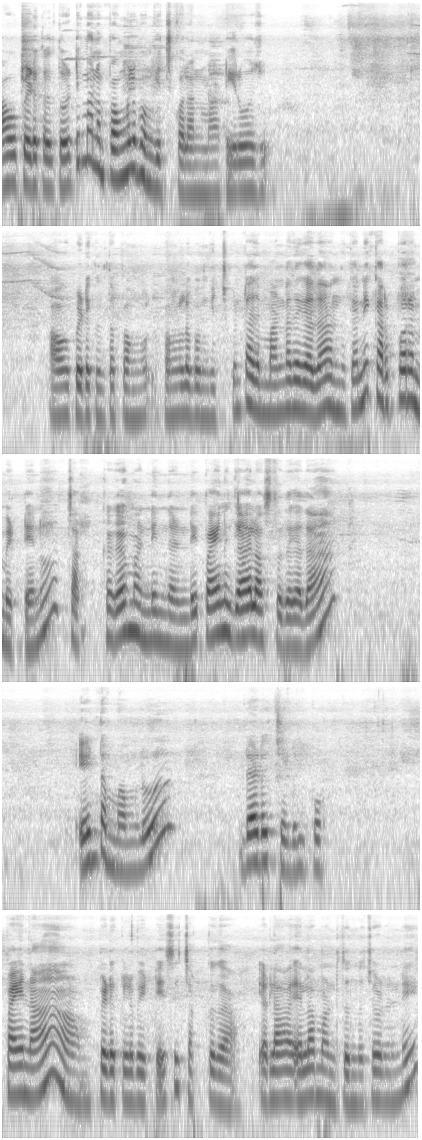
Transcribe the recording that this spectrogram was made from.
ఆవు పిడకలతోటి మనం పొంగలు పొంగించుకోవాలన్నమాట ఈరోజు. ఆవు పిడకలతో పొంగ పొంగలు పొంగించుకుంటే అది మండదు కదా అందుకని కర్పూరం పెట్టాను. చక్కగా మండిందండి. పైన గాలి వస్తుంది కదా. ఏంటమ్మమ్మలు డాడీ వచ్చాడు పో పైన పిడకలు పెట్టేసి చక్కగా ఎలా ఎలా మండుతుందో చూడండి.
